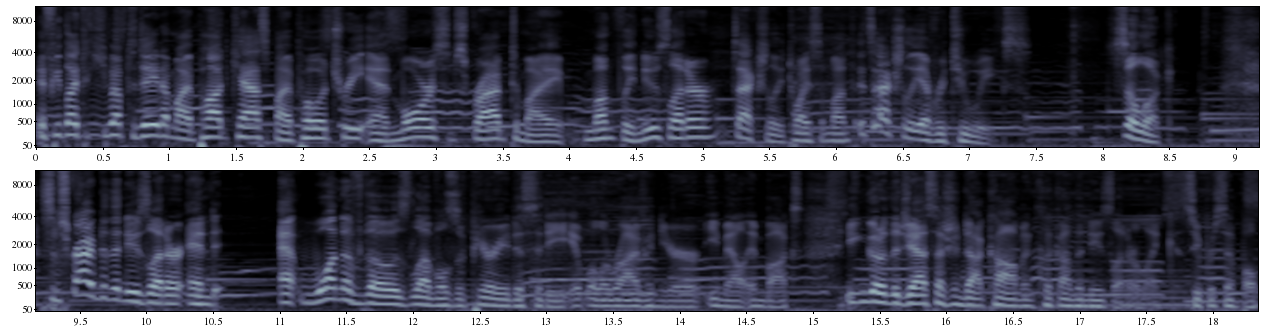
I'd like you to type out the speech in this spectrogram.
If you'd like to keep up to date on my podcast, my poetry, and more, subscribe to my monthly newsletter. It's actually twice a month, it's actually every two weeks. So, look, subscribe to the newsletter, and at one of those levels of periodicity, it will arrive in your email inbox. You can go to thejazzsession.com and click on the newsletter link. Super simple.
